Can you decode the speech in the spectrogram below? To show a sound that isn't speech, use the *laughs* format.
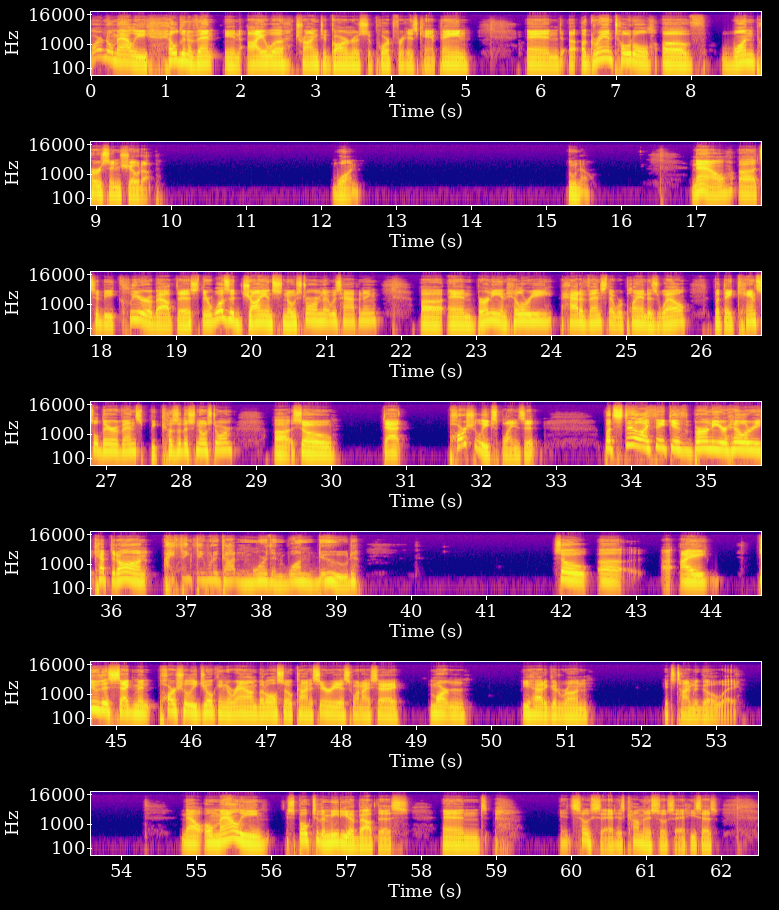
Martin O'Malley held an event in Iowa trying to garner support for his campaign, and a, grand total of one person showed up. One. Uno. Now, uh, to be clear about this, there was a giant snowstorm that was happening, uh, and Bernie and Hillary had events that were planned as well, but they canceled their events because of the snowstorm. Uh, so that partially explains it. But still, I think if Bernie or Hillary kept it on, I think they would have gotten more than one dude. So, uh, I do this segment partially joking around, but also kind of serious when I say, Martin, you had a good run. It's time to go away. Now, O'Malley spoke to the media about this, and it's so sad. His comment is so sad. He says,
